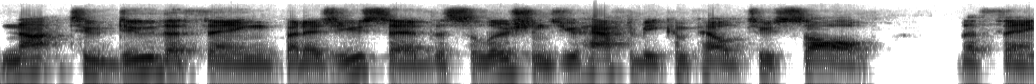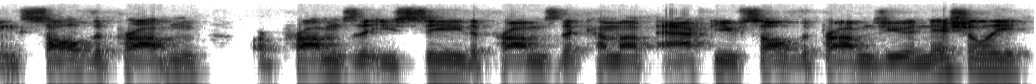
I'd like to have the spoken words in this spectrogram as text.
not to do the thing, but as you said, the solutions. You have to be compelled to solve the thing, solve the problem or problems that you see, the problems that come up after you've solved the problems you initially,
